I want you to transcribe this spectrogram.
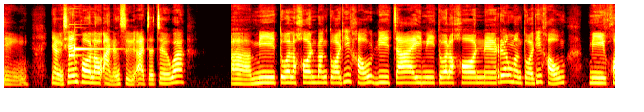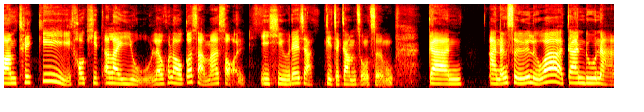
ริง ๆ อย่างเช่น พอเราอ่านหนังสืออาจจะเจอว่ามีตัวละครบางตัวที่เขาดีใจ มีตัวละครในเรื่องบางตัวที่เขามีความทริกกี้เขาคิดอะไรอยู่ แล้วเราก็สามารถสอน EQ ได้จากกิจกรรมส่งเสริม การอ่านหนังสือหรือว่าการดูหนัง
